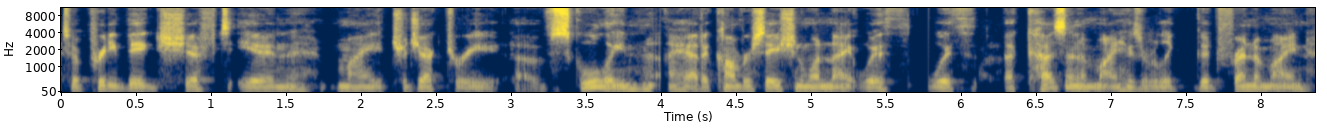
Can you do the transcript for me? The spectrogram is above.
to a pretty big shift in my trajectory of schooling. I had a conversation one night with with a cousin of mine who's a really good friend of mine,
